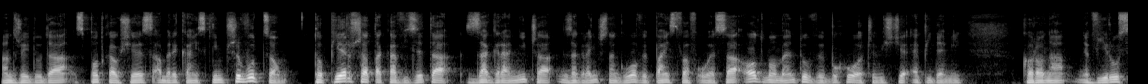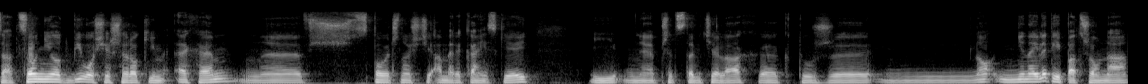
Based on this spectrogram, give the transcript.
Andrzej Duda spotkał się z amerykańskim przywódcą. To pierwsza taka wizyta zagranicza, zagraniczna głowy państwa w USA od momentu wybuchu oczywiście epidemii koronawirusa, co nie odbiło się szerokim echem w społeczności amerykańskiej i e, przedstawicielach, e, którzy mm, no, nie najlepiej patrzą na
